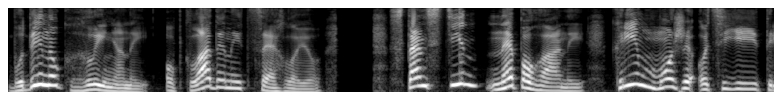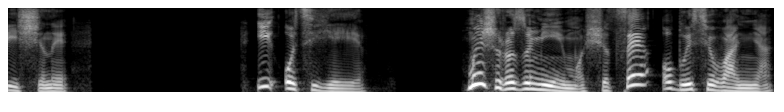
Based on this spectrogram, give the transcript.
Будинок глиняний, обкладений цеглою. Стан стін непоганий, крім, може, оцієї тріщини. І оцієї. Ми ж розуміємо, що це облисювання,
